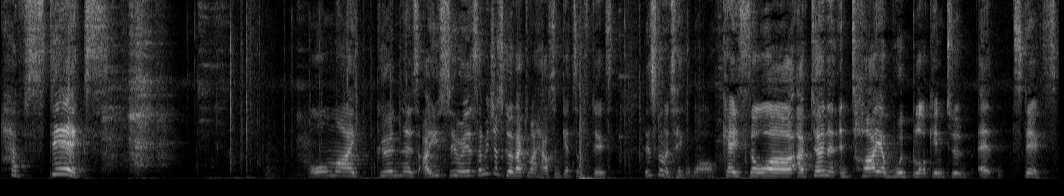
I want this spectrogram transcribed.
have sticks. Oh my goodness, are you serious? Let me just go back to my house and get some sticks. This is gonna take a while. Okay, so uh, I've turned an entire wood block into uh, sticks.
